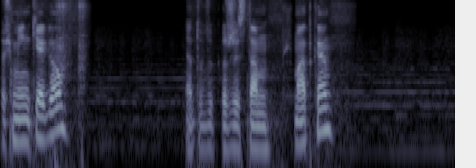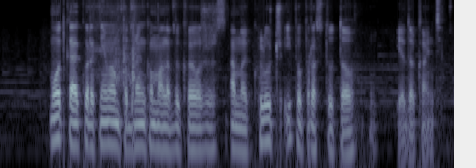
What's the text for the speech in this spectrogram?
Coś miękkiego. Ja tu wykorzystam szmatkę. Młotka akurat nie mam pod ręką, ale wykorzystamy klucz i po prostu to je do końca.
